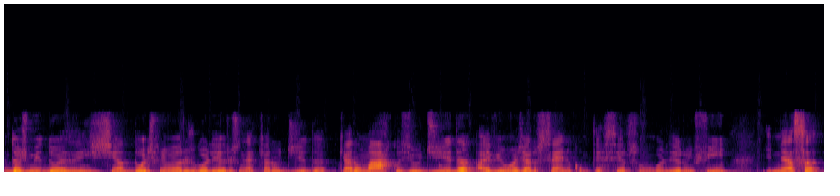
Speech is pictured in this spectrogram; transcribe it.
Em 2002 a gente tinha dois primeiros goleiros, né, que era o Dida, que era o Marcos e o Dida. Aí vem o Rogério Ceni como terceiro, segundo goleiro, enfim. E nessa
